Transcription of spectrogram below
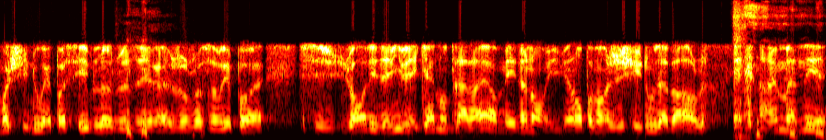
moi chez nous, impossible, là, je veux dire, je ne recevrai pas si je vais avoir des amis véganes au travers, mais non, non, ils viendront pas manger chez nous d'abord. quand même, il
